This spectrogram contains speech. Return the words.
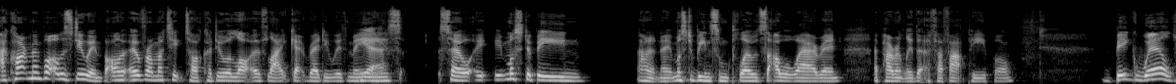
I can't remember what I was doing, but on- over on my TikTok, I do a lot of like get ready with me's. Yeah. So it, it must have been, I don't know, it must have been some clothes that I were wearing, apparently that are for fat people. Big Will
